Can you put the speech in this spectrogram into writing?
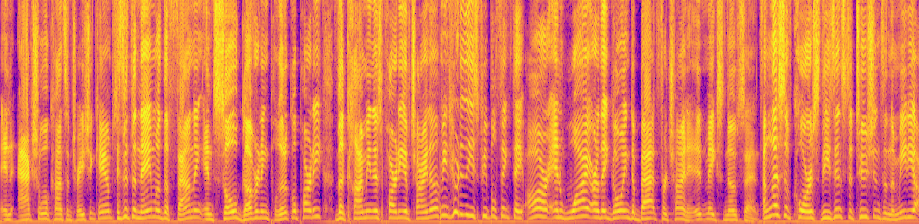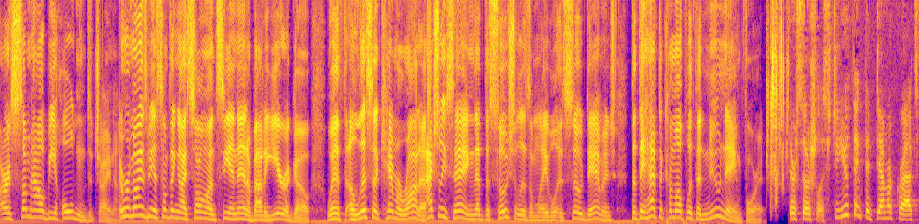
in actual concentration camps? Is it the name of the founding and sole governing political party, the Communist Party of China? I mean, who do these people think they are, and why are they going to bat for China? It makes no sense. Unless, of course, these institutions and the media are somehow beholden to China. It reminds me of something I saw on CNN about a year ago with Alisyn Camerota actually saying that the socialism label is so damaged that they have to come up with a new name for it. They're socialists. Do you think that Democrats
